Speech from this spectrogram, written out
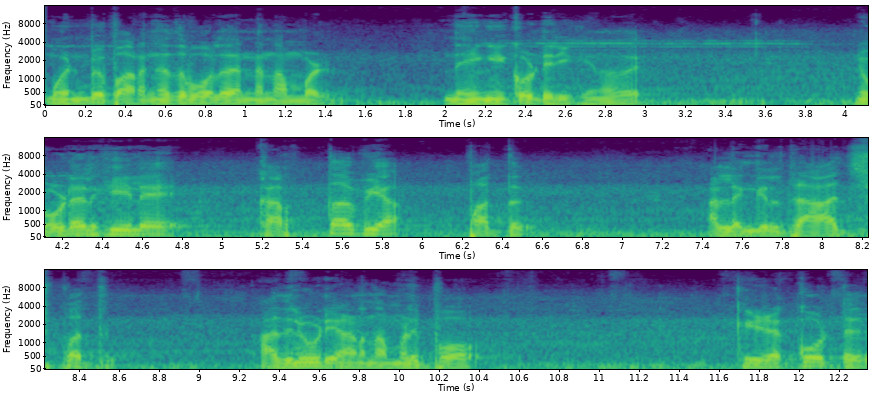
മുൻപ് പറഞ്ഞതുപോലെ തന്നെ നമ്മൾ നീങ്ങിക്കൊണ്ടിരിക്കുന്നത്. ന്യൂഡൽഹിയിലെ കർത്തവ്യ പദ് അല്ലെങ്കിൽ രാജ്പഥ് അതിലൂടെയാണ് നമ്മളിപ്പോൾ കിഴക്കോട്ട്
